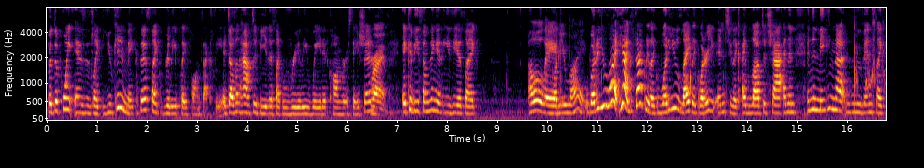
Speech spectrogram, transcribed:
But the point is, is like you can make this like really playful and sexy. It doesn't have to be this like really weighted conversation. Right. It could be something as easy as like, oh, like What do you like? what do you like? Yeah exactly. Like what do you like? Like what are you into? Like i'd love to chat. And then and then making that move into like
